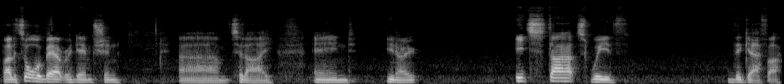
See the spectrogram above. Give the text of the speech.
But it's all about redemption um, today, and you know, it starts with the gaffer.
